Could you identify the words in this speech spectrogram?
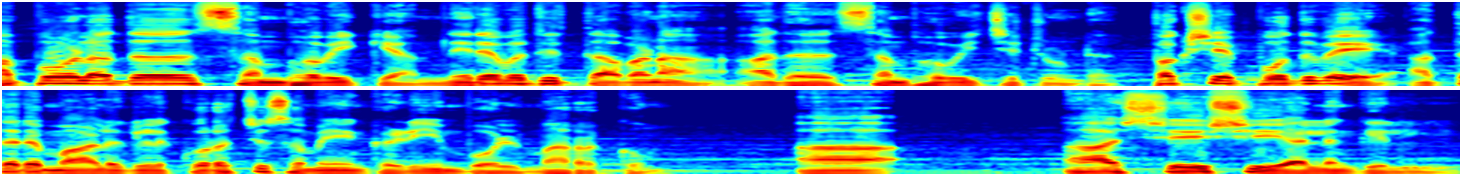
അപ്പോൾ അത് സംഭവിക്കാം. നിരവധി തവണ അത് സംഭവിച്ചിട്ടുണ്ട്. പക്ഷേ പൊതുവെ അത്തരം ആളുകൾ കുറച്ചു സമയം കഴിയുമ്പോൾ മറക്കും. ആ ആ ശേഷി അല്ലെങ്കിൽ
